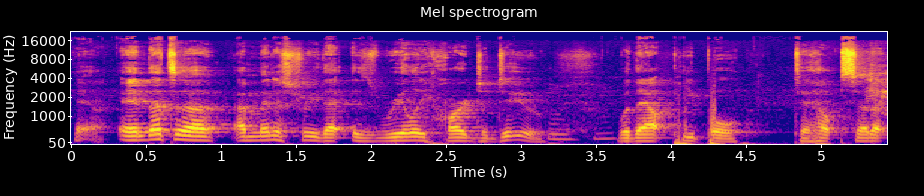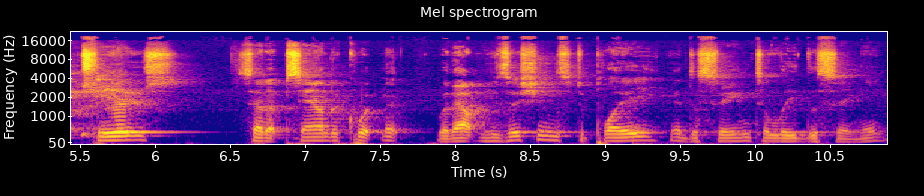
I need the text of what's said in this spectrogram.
Yeah. And that's a, a ministry that is really hard to do mm-hmm. without people to help set up chairs, set up sound equipment, without musicians to play and to sing, to lead the singing.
